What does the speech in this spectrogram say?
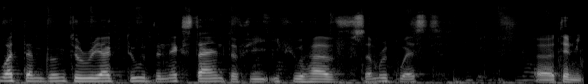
what I'm going to react to the next time. Toffee, if you have some requests, uh, tell me.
